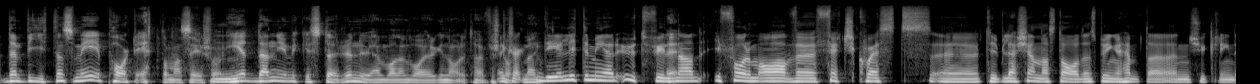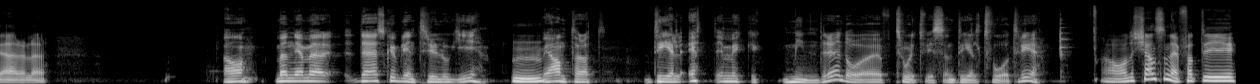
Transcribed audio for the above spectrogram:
den biten som är i part 1 om man säger så? Är, den är ju mycket större nu än vad den var i originalet har jag förstått. Exakt. Men, Det är lite mer utfyllnad i form av eh, fetch quests, eh, typ lär känna staden, springa och hämta en kyckling där eller... ja, men jag menar, det här ska ju bli en trilogi. Mm. Men jag antar att del 1 är mycket mindre då eh, troligtvis än del 2 och 3. Ja, det känns som det. För att det är,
